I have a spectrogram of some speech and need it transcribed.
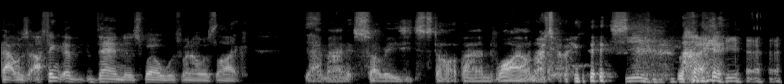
that was i think then as well was when i was like yeah man it's so easy to start a band why aren't i doing this yeah. like, yeah.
